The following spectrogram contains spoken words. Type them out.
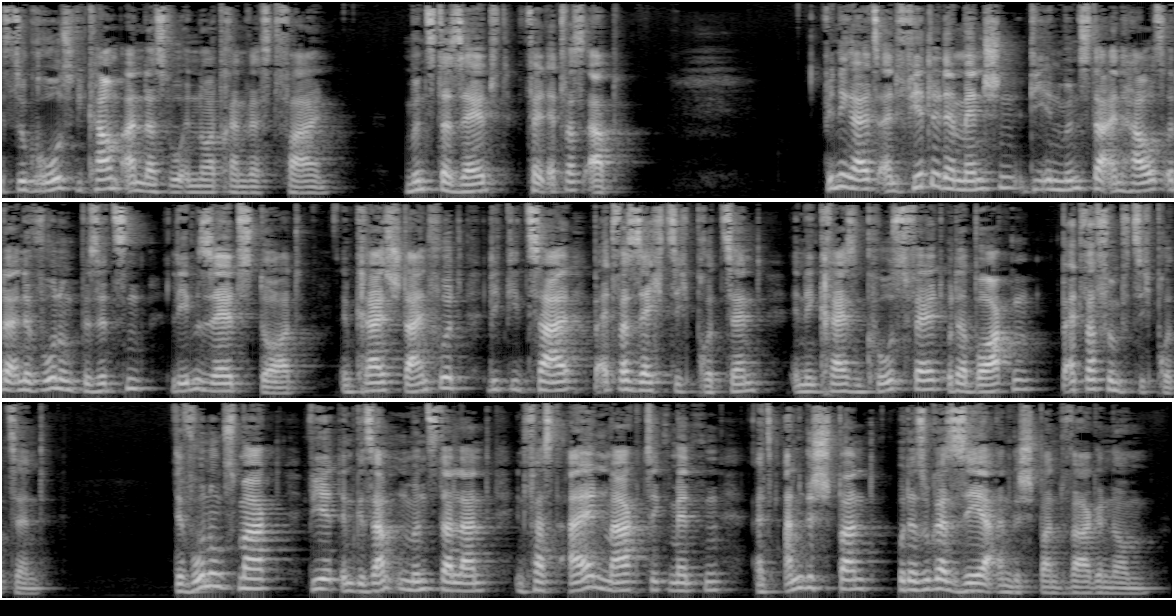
ist so groß wie kaum anderswo in Nordrhein-Westfalen. Münster selbst fällt etwas ab. Weniger als ein Viertel der Menschen, die in Münster ein Haus oder eine Wohnung besitzen, leben selbst dort. Im Kreis Steinfurt liegt die Zahl bei etwa 60 Prozent, in den Kreisen Coesfeld oder Borken bei etwa 50 Prozent. Der Wohnungsmarkt wird im gesamten Münsterland in fast allen Marktsegmenten als angespannt oder sogar sehr angespannt wahrgenommen.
